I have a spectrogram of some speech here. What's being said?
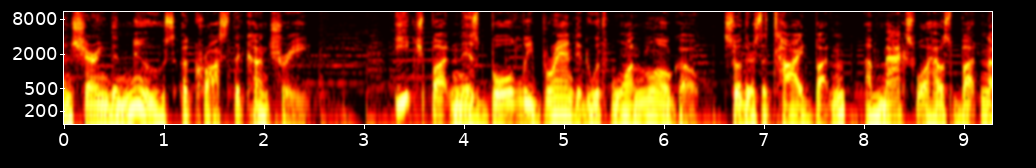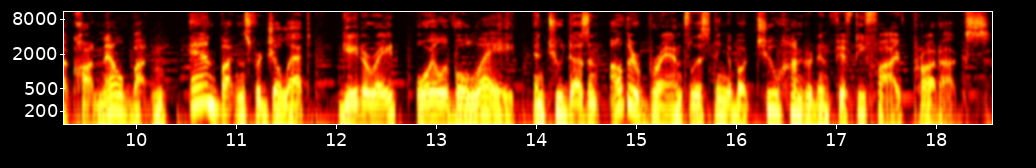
and sharing the news across the country. Each button is boldly branded with one logo. So there's a Tide button, a Maxwell House button, a Cottonelle button, and buttons for Gillette, Gatorade, Oil of Olay, and two dozen other brands listing about 255 products.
